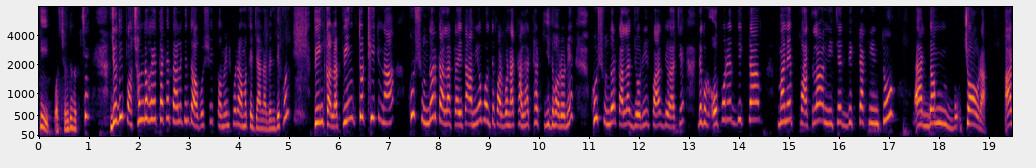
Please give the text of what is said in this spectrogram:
কি পছন্দ হচ্ছে? যদি পছন্দ হয়ে থাকে, তাহলে কিন্তু অবশ্যই কমেন্ট করে আমাকে জানাবেন। দেখুন পিঙ্ক কালার পিঙ্ক তো ঠিক না। খুব সুন্দর কালারটা এটা। আমিও বলতে পারব না কালারটা কি ধরনের। খুব সুন্দর কালার জরির পার দেওয়া আছে। দেখুন, ওপরের দিকটা মানে পাতলা, নিচের দিকটা কিন্তু একদম চওড়া। আর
